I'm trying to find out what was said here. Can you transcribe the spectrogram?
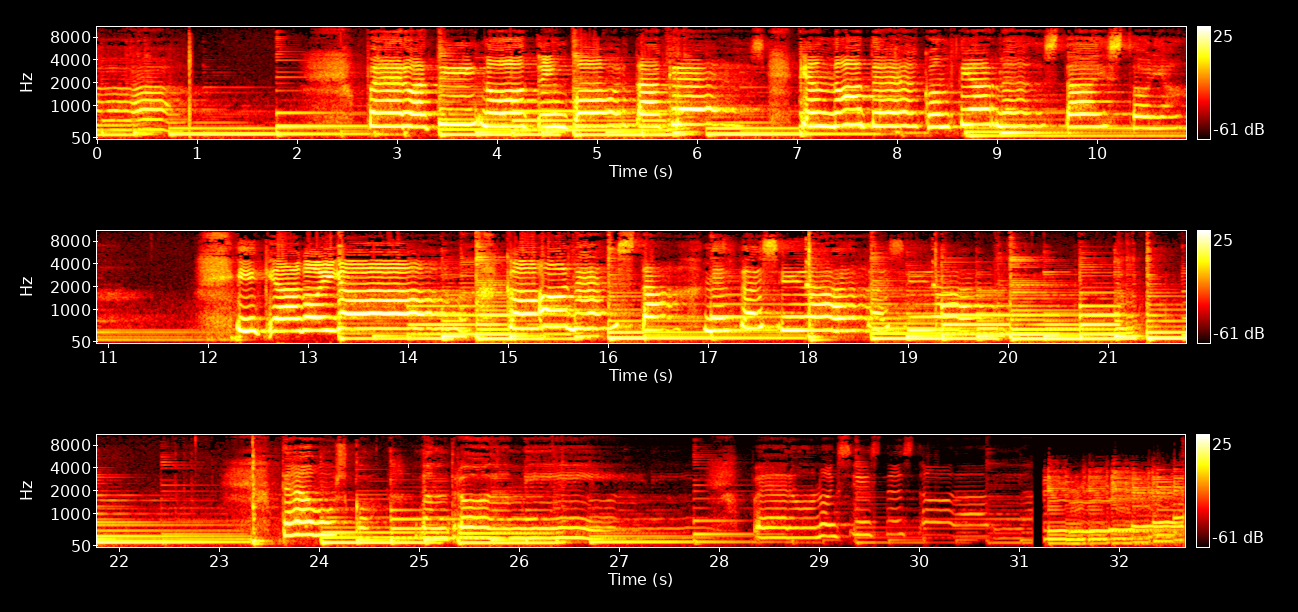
Pero a ti no te importa no te concierne esta historia. ¿Y qué hago yo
